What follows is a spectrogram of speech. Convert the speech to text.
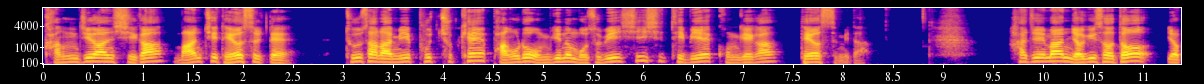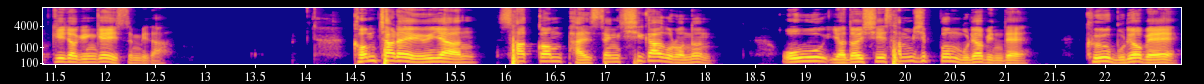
강지환 씨가 만취되었을 때 두 사람이 부축해 방으로 옮기는 모습이 CCTV에 공개가 되었습니다. 하지만 여기서 더 엽기적인 게 있습니다. 검찰에 의한 사건 발생 시각으로는 오후 8시 30분 무렵인데 그 무렵에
